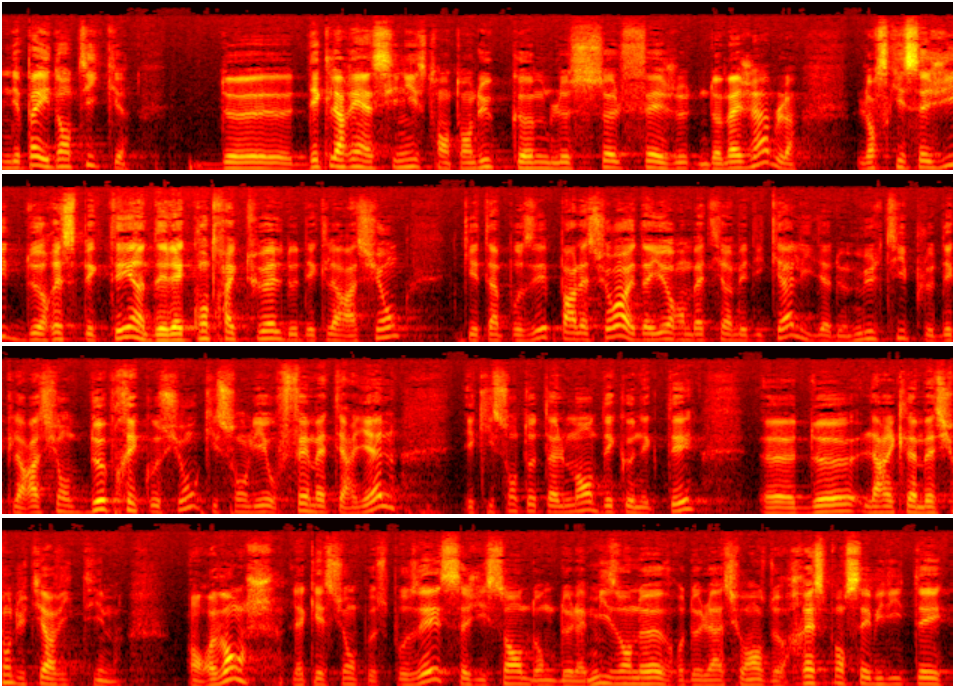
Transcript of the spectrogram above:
n'est pas identique de déclarer un sinistre entendu comme le seul fait dommageable lorsqu'il s'agit de respecter un délai contractuel de déclaration qui est imposé par l'assureur. Et d'ailleurs, en matière médicale, il y a de multiples déclarations de précaution qui sont liées aux faits matériels et qui sont totalement déconnectées euh, de la réclamation du tiers victime. En revanche, la question peut se poser, s'agissant donc de la mise en œuvre de l'assurance de responsabilité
